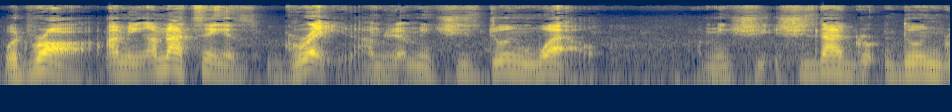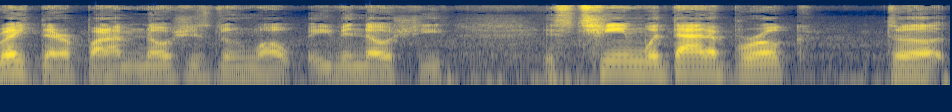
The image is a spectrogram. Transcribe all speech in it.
with Raw. I mean, I'm not saying it's great. I mean, she's doing well. I mean, she she's not gr- doing great there, but I know she's doing well, even though she is teamed with Dana Brooke to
